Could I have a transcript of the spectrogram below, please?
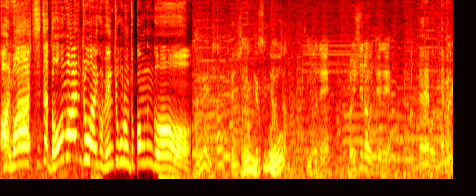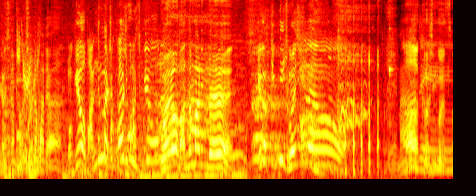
아 와 진짜 너무 안 좋아. 이거 왼쪽 오른쪽 꺾는 거. 강렬님 차 변신 강렬님 쓰고요? 그러네. 변신하면 되네. 때 박내면이 간신한 병신이란 말이야 여기요 맞는 말 자꾸 하지 마세요 왜요? 맞는 말인데 얘가 기분이 좋아지잖아요 네, 아, 그러신 거였어.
